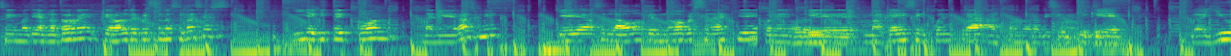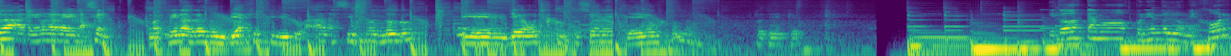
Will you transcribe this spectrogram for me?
soy Matías Latorre, creador de Personas Cetáceas. Y aquí estoy con Daniel Erasmi, que va a ser la voz del nuevo personaje con el que McLean se encuentra al fondo de la piscina y que lo ayuda a tener una revelación. McLean a través de un viaje espiritual así son loco eh, llega a muchas conclusiones y ahí vamos cuando lo tienen que ver. Y todos estamos poniendo lo mejor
